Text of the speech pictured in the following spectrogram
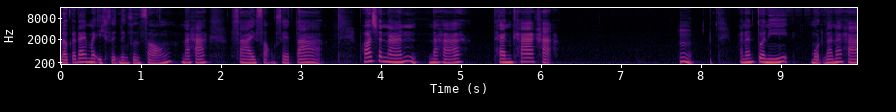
เราก็ได้มาอีกเศษ1ส่วน2นะคะไซน์2เซตาเพราะฉะนั้นนะคะ แทนค่าค่ะ อืมเพราะนั้นตัวนี้หมดแล้วนะคะ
